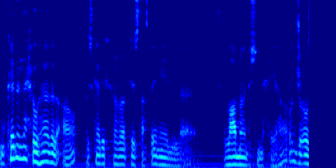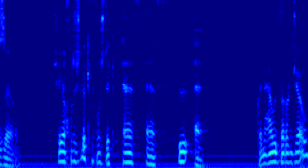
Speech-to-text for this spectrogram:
وكان نحو هذا ال un parce que هذيك ال calculatrice تعطيني لاما باش نحيها. رجعو زيرو شي يخرج لك يخرج لك اف اف أو اف كنعاود نرجعو.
